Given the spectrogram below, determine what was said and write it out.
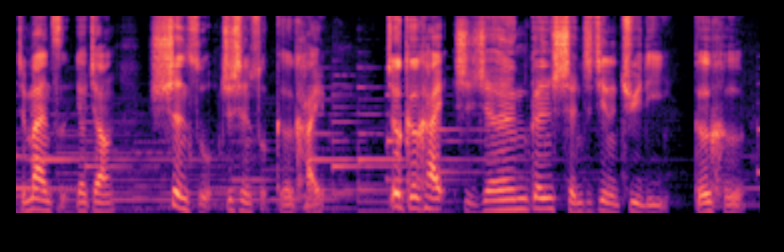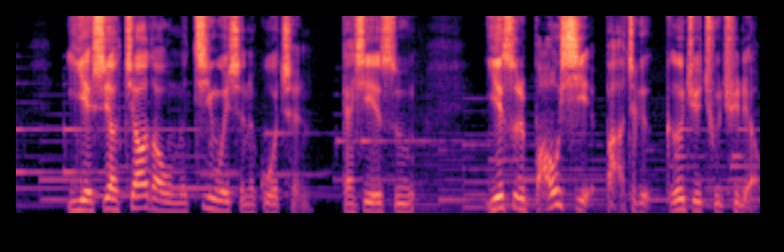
这幔子要将圣所至圣所隔开，这隔开是人跟神之间的距离隔阂，也是要教导我们敬畏神的过程。感谢耶稣，耶稣的宝血把这个隔绝除去了。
